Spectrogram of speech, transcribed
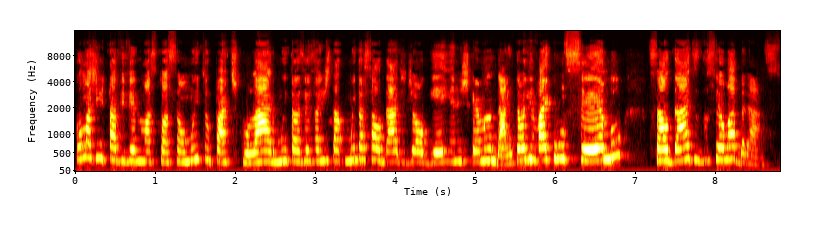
como a gente está vivendo uma situação muito particular, muitas vezes a gente está com muita saudade de alguém e a gente quer mandar. Então, ele vai com um selo, saudades do seu abraço.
